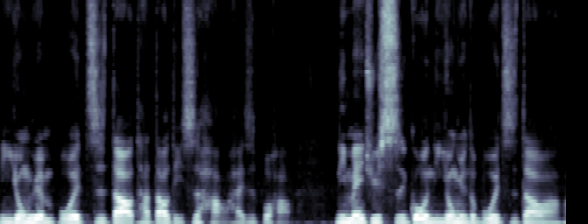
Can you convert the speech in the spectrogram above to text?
你永远不会知道它到底是好还是不好。你没去试过，你永远都不会知道啊。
